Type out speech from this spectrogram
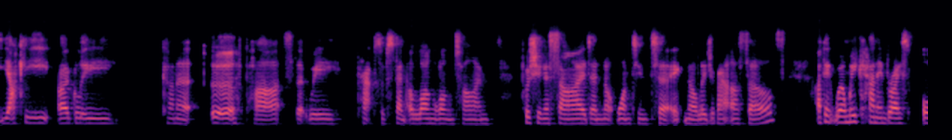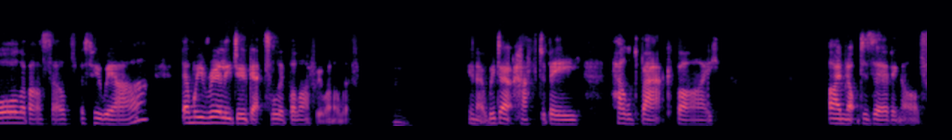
yucky, ugly kind of uh parts that we perhaps have spent a long, long time pushing aside and not wanting to acknowledge about ourselves. I think when we can embrace all of ourselves as who we are, then we really do get to live the life we want to live. Mm. You know, we don't have to be held back by I'm not deserving of.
